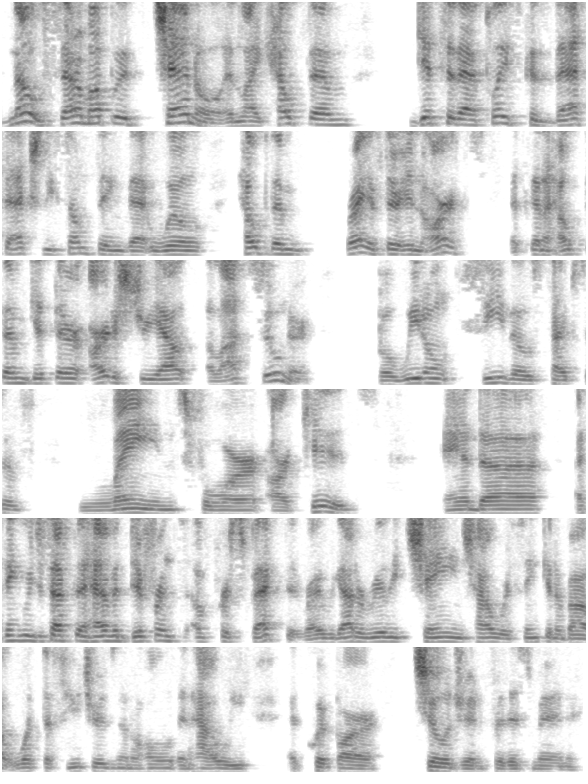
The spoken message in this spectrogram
no set them up a channel and like help them get to that place because that's actually something that will help them right if they're in arts it's going to help them get their artistry out a lot sooner. But we don't see those types of lanes for our kids. And uh, I think we just have to have a difference of perspective, right? We got to really change how we're thinking about what the future is going to hold and how we equip our children for this manner.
